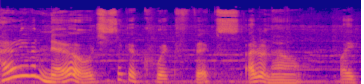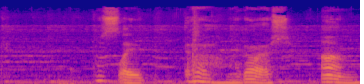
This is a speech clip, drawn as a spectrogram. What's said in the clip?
i don't even know it's just like a quick fix i don't know like just like oh my gosh. Um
